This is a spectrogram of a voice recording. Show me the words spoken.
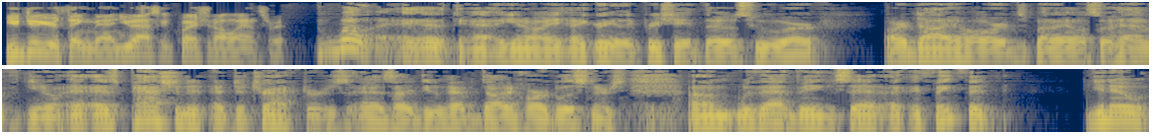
You do your thing, man. You ask a question, I'll answer it. Well, uh, uh, you know, I, I greatly appreciate those who are are diehards, but I also have, you know, as passionate detractors as I do have diehard listeners. Um, with that being said, I, I, think that, you know,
